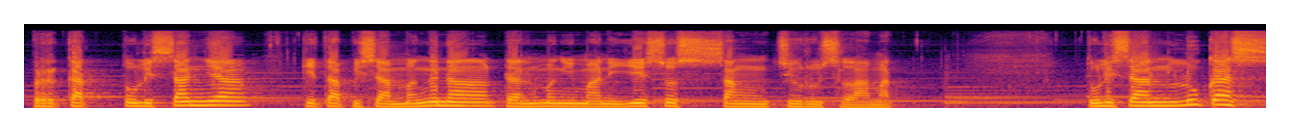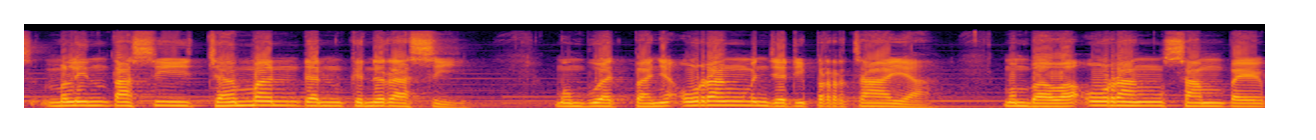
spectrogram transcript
Berkat tulisannya, kita bisa mengenal dan mengimani Yesus, Sang Juru Selamat. Tulisan Lukas melintasi zaman dan generasi, membuat banyak orang menjadi percaya, membawa orang sampai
